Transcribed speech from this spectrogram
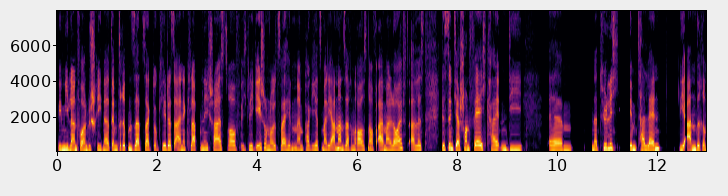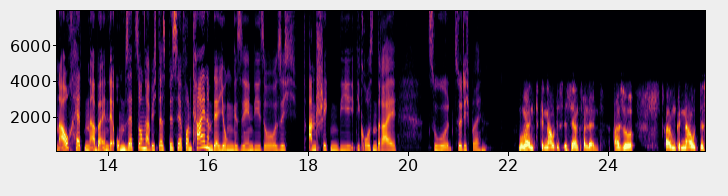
wie Milan vorhin beschrieben hat, im dritten Satz sagt, okay, das eine klappt nicht, scheiß drauf, ich liege eh schon 0-2 hinten, dann packe ich jetzt mal die anderen Sachen raus und auf einmal läuft alles. Das sind ja schon Fähigkeiten, die ähm, natürlich im Talent die anderen auch hätten. Aber in der Umsetzung habe ich das bisher von keinem der Jungen gesehen, die so sich anschicken, die, die großen drei zu, zu durchbrechen. Moment, genau das ist ja ein Talent. Also ähm, genau das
